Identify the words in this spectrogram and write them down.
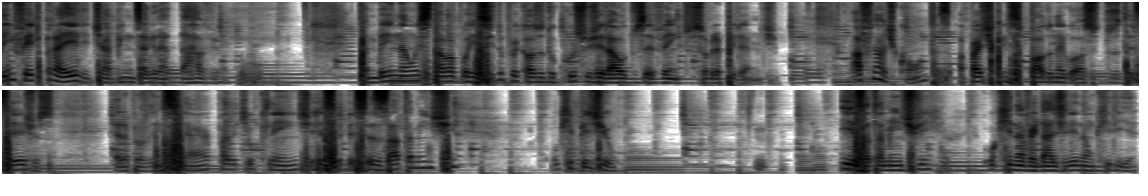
Bem feito para ele, diabinho desagradável também não estava aborrecido por causa do curso geral dos eventos sobre a pirâmide. Afinal de contas, a parte principal do negócio dos desejos era providenciar para que o cliente recebesse exatamente o que pediu. E exatamente o que na verdade ele não queria.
